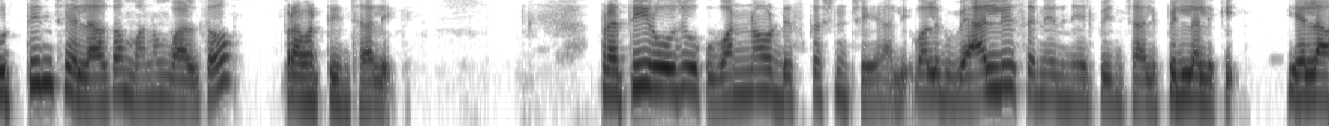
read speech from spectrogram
గుర్తించేలాగా మనం వాళ్ళతో ప్రవర్తించాలి. ప్రతిరోజు ఒక వన్ అవర్ డిస్కషన్ చేయాలి. వాళ్ళకి వాల్యూస్ అనేది నేర్పించాలి పిల్లలకి. ఎలా?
